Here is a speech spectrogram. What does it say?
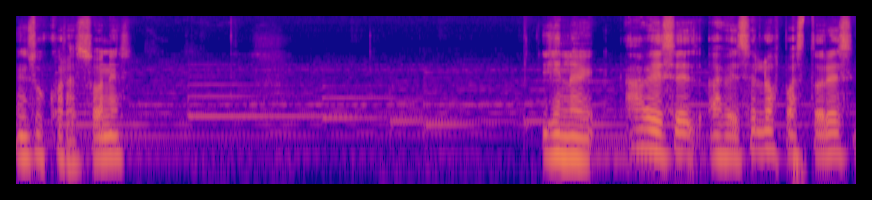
en sus corazones. Y a, veces, a veces los pastores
